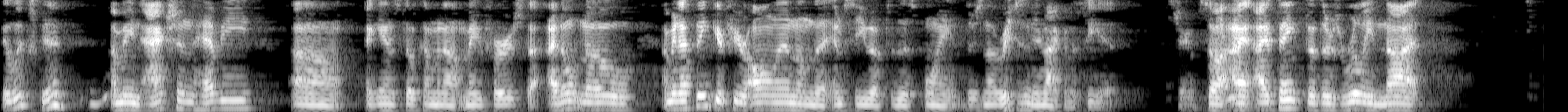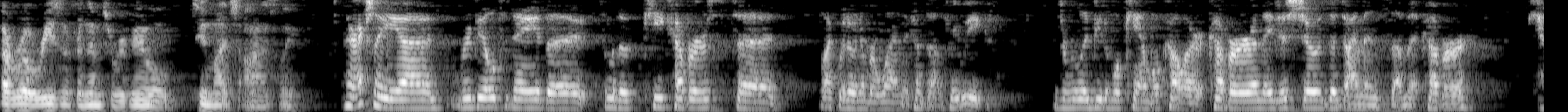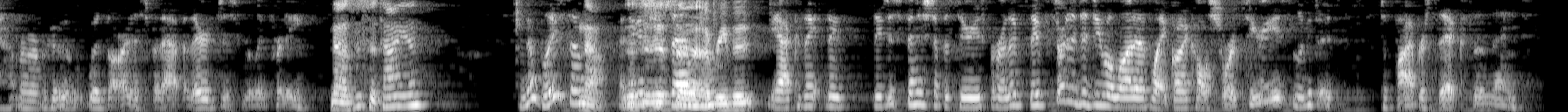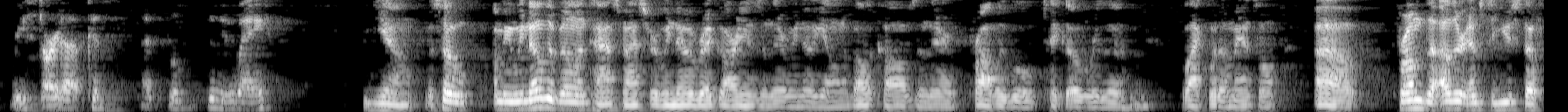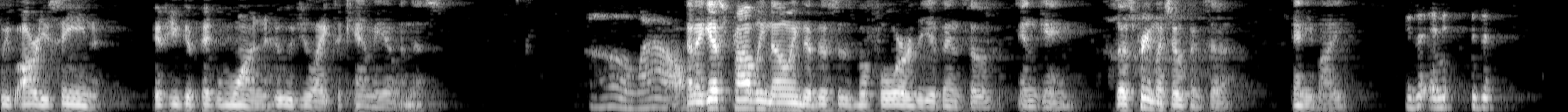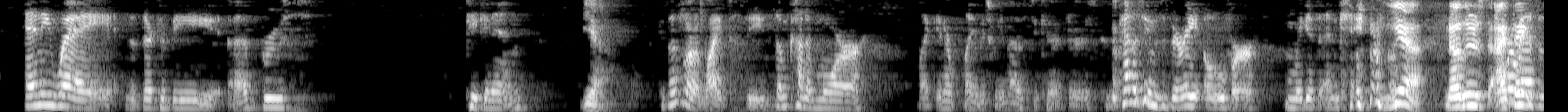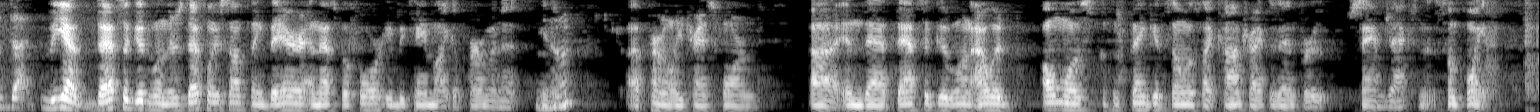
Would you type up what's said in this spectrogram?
it looks good. I mean, action heavy. Uh, again, still coming out May first. I don't know. I mean, I think if you're all in on the MCU up to this point, there's no reason you're not going to see it. It's true. So I, I think that there's really not a real reason for them to reveal too much, honestly. They're actually uh, revealed today the some of the key covers to Black Widow number one that comes out in three weeks. There's a really beautiful Campbell color cover, and they just showed the Diamond Summit cover. Can't remember who was the artist for that, but they're just really pretty. Now, is this a tie-in? I don't believe so. No, I think this it's is just just, a, a um, reboot. Yeah, because they, they they just finished up a series for her. They, they've started to do a lot of like what I call short series. Look at this to five or six, and then restart up because that's the the new way. Yeah. So, I mean, we know the villain Taskmaster. We know Red Guardian's in there. We know Yelena Belikov's in there. Probably will take over the Mhm. Black Widow mantle. Uh, from the other MCU stuff we've already seen, if you could pick one, who would you like to cameo in this? Oh wow! And I guess probably knowing that this is before the events of Endgame, so it's pretty much open to anybody. Is it any, is it any way that there could be uh, Bruce peeking in? Yeah, Because that's what I'd like to see. Some kind of more like interplay between those two characters. Because it kind of seems very over when we get to Endgame. yeah. No, there's. The I romance think is done. Yeah, that's a good one. There's definitely something there, and that's before he became like a permanent, you know, uh, permanently transformed. Uh, in that, that's a good one. I would almost think it's almost like contracted in for Sam Jackson at some point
